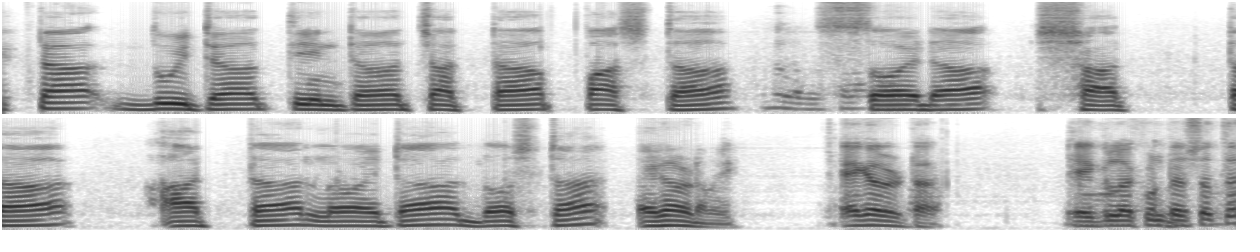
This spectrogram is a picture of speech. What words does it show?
একটা দুইটা তিনটা চারটা পাঁচটা ছয়টা সাতটা আটটা নয়টা দশটা এগারোটা ভাই। এগারোটা। এগুলা কোনটার সাথে?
